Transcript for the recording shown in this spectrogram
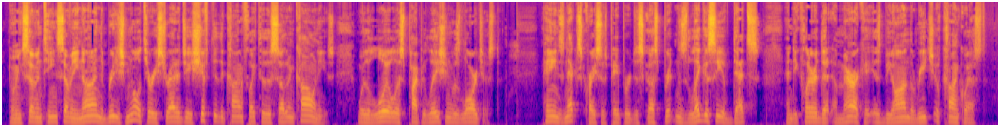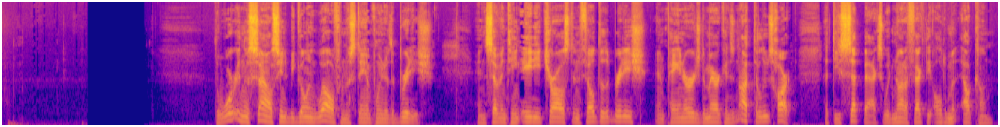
During 1779, the British military strategy shifted the conflict to the southern colonies, where the Loyalist population was largest. Paine's next crisis paper discussed Britain's legacy of debts and declared that America is beyond the reach of conquest. The war in the South seemed to be going well from the standpoint of the British. In 1780, Charleston fell to the British, and Paine urged Americans not to lose heart, that these setbacks would not affect the ultimate outcome.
